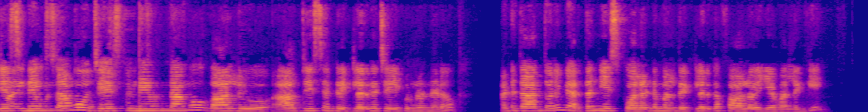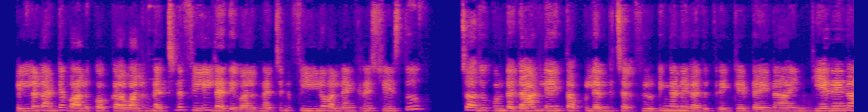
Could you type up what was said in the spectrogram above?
చేస్తూనే ఉన్నాము చేస్తూనే ఉన్నాము వాళ్ళు ఆఫ్ చేసే రెగ్యులర్గా చేయకుండా ఉండడం. అంటే దాంతోనే మీరు అర్థం చేసుకోవాలంటే మనం రెగ్యులర్గా ఫాలో అయ్యే వాళ్ళకి. పిల్లలు అంటే వాళ్ళకి ఒక వాళ్ళకి నచ్చిన ఫీల్డ్ అది. వాళ్ళకి నచ్చిన ఫీల్డ్లో వాళ్ళని ఎంకరేజ్ చేస్తూ చదువుకుంటారు దాంట్లో ఏం తప్పు లేదు. ఫ్లూటింగ్ అనే కాదు క్రికెట్ అయినా ఇంకేదైనా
